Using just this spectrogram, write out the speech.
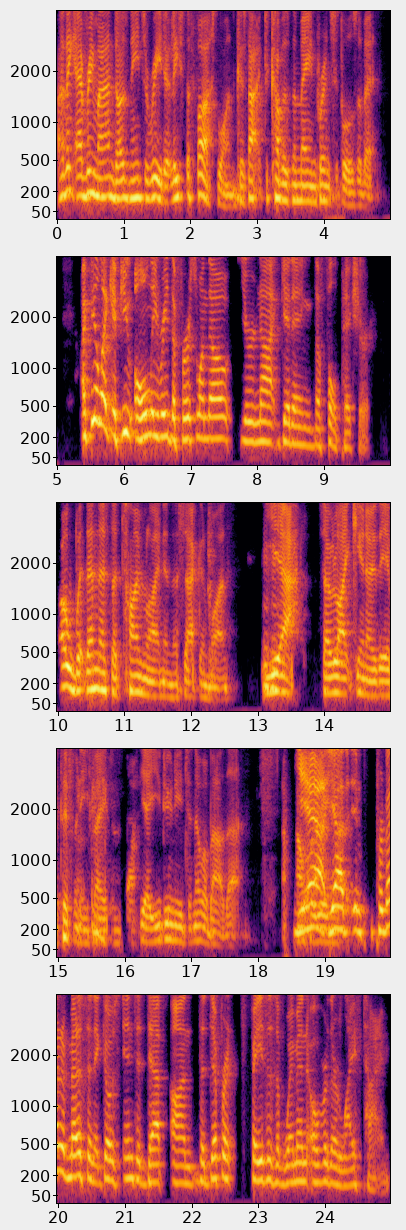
I think every man does need to read at least the first one because that covers the main principles of it. I feel like if you only read the first one, though, you're not getting the full picture. Oh, but then there's the timeline in the second one. Mm-hmm. Yeah. So, like, you know, the epiphany phase and stuff. Yeah, you do need to know about that. yeah, yeah. In preventive medicine, it goes into depth on the different phases of women over their lifetime.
